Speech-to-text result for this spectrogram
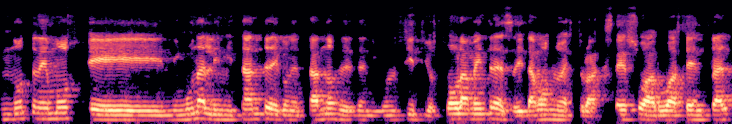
no tenemos eh, ninguna limitante de conectarnos desde ningún sitio. Solamente necesitamos nuestro acceso a Aruba Central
